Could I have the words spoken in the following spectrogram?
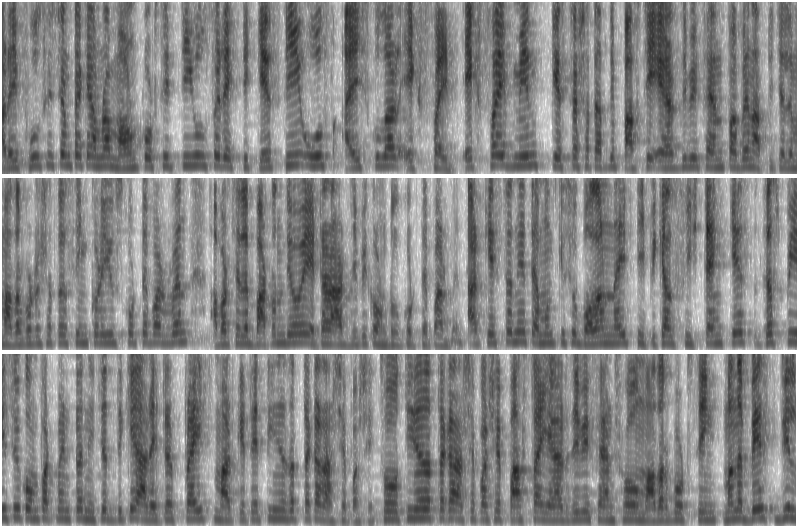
আর এই ফুল সিস্টেমটাকে আমরা মাউন্ট করছি টি উলফের একটি case T Wolf ice cooler X five X five মেন কেসটার সাথে আপনি পাঁচটি এয়ার জিবি ফ্যান পাবেন। আপনি চাইলে মাদারবোর্ডের সাথে সিঙ্ক করে ইউজ করতে পারবেন। আবার চাইলে বাটন দিয়েও এটার আট জিবি কন্ট্রোল করতে পারবেন। আর কেসটা নিয়ে তেমন কিছু বলার নাই typical fish tank case just PSU কম্পার্টমেন্টটা নিচের দিকে আর এটার প্রাইস মার্কেটে তিন হাজার টাকার আশেপাশে। সো তিন হাজার টাকার আশেপাশে পাঁচটা এয়ার জিবি ফ্যান সহ মাদারবোর্ড সিঙ্ক মানে বেস্ট ডিল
